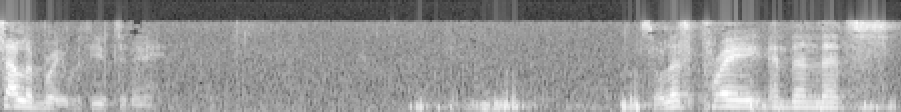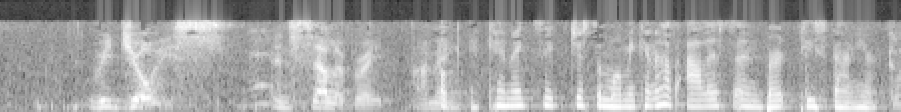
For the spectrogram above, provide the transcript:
celebrate with you today. So let's pray and then let's rejoice and celebrate. Amen. Okay, can I take just a moment? Can I have Alice and Bert please stand here? Go.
